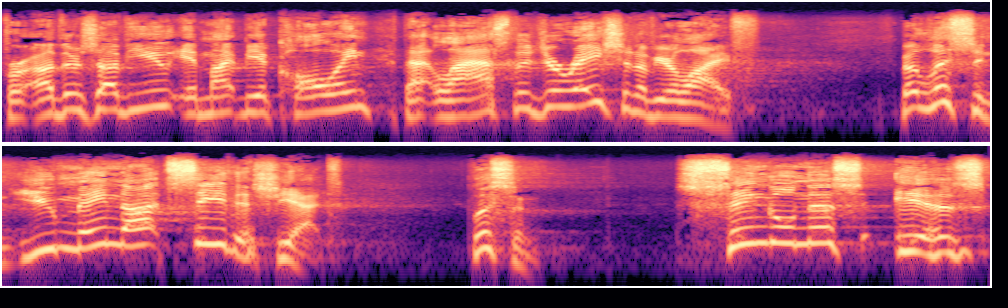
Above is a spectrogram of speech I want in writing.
For others of you, it might be a calling that lasts the duration of your life. But listen, you may not see this yet. Listen, singleness is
